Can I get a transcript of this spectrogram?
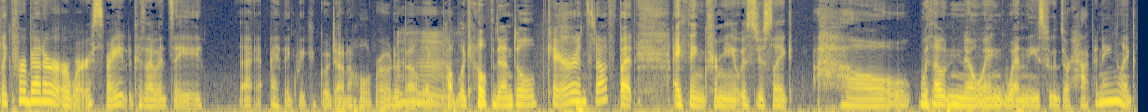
like for better or worse, right? Because I would say I, I think we could go down a whole road about like public health dental care and stuff. But I think for me, it was just like how, without knowing when these foods are happening, like,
